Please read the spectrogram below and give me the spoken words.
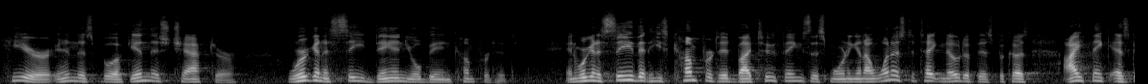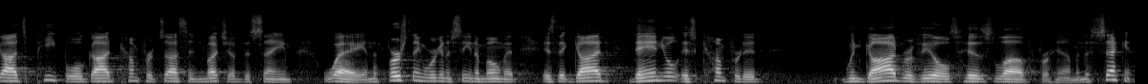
here in this book, in this chapter, we're going to see Daniel being comforted. And we're going to see that he's comforted by two things this morning. And I want us to take note of this because I think as God's people, God comforts us in much of the same way. And the first thing we're going to see in a moment is that God, Daniel, is comforted when God reveals his love for him. And the second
